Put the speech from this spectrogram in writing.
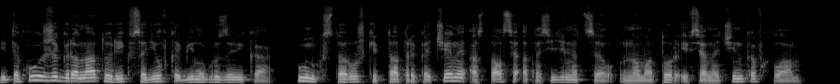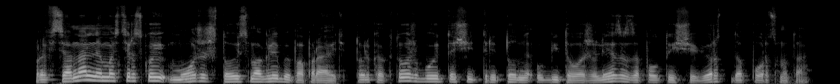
И такую же гранату Рик всадил в кабину грузовика. Кунг старушки Татры Качены остался относительно цел, но мотор и вся начинка в хлам. Профессиональной мастерской, может, что и смогли бы поправить, только кто ж будет тащить три тонны убитого железа за полтысячи верст до Портсмута?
